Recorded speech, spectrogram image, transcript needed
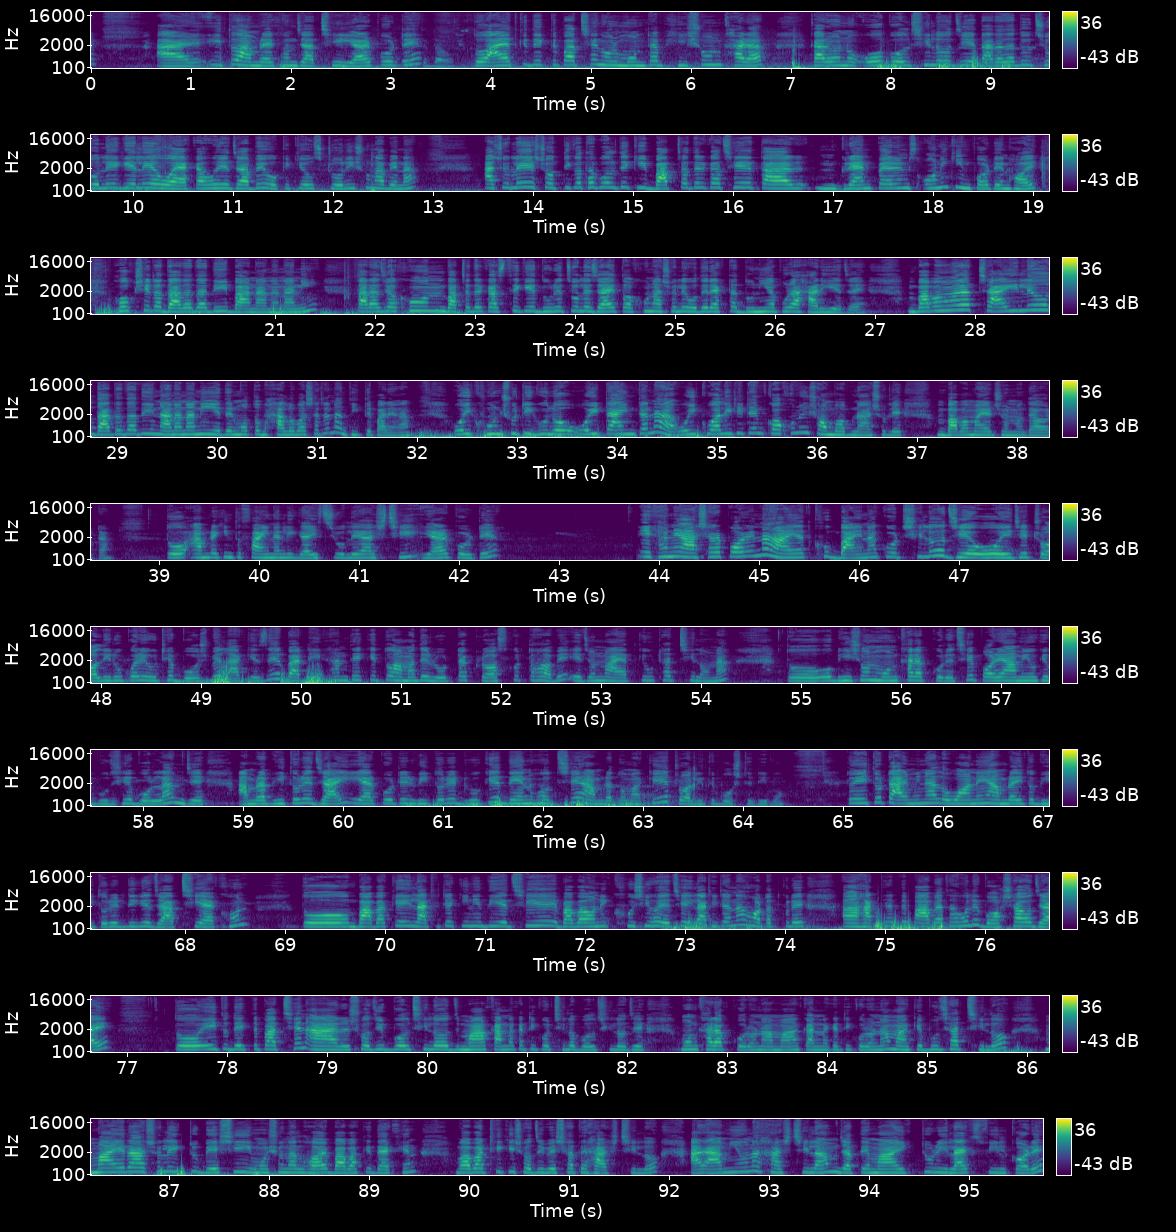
আর এই তো আমরা এখন যাচ্ছি এয়ারপোর্টে তো আয়াতকে দেখতে পাচ্ছেন ওর মনটা ভীষণ খারাপ। কারণ ও বলছিল যে দাদা দাদু চলে গেলে ও একা হয়ে যাবে ওকে কেউ স্টোরি শোনাবে না। আসলে সত্যি কথা বলতে কি, বাচ্চাদের কাছে তার গ্র্যান্ড প্যারেন্টস অনেক ইম্পর্টেন্ট হয়। হোক সেটা দাদা, দাদি বা নানা, নানি, তারা যখন বাচ্চাদের কাছ থেকে দূরে চলে যায়, তখন আসলে ওদের একটা দুনিয়া পুরো হারিয়ে যায়। বাবা মারা চাইলেও দাদা, দাদি, নানা, নানি এদের মতো ভালোবাসাটা না দিতে পারে না। ওই খুনসুটিগুলো, ওই টাইমটা না, ওই কোয়ালিটি টাইম কখনোই সম্ভব না আসলে বাবা মায়ের জন্য দেওয়াটা। তো আমরা কিন্তু ফাইনালি গাইজ চলে আসছি এয়ারপোর্টে এখানে আসার পরে না আয়াত খুব বায়না করছিল যে ও এই যে ট্রলির উপরে উঠে বসবে লাকেজে বাট এখান থেকে তো আমাদের রোডটা ক্রস করতে হবে, এজন্য আয়াতকে উঠাচ্ছিল না। তো ও ভীষণ মন খারাপ করেছে। পরে আমি ওকে বুঝিয়ে বললাম যে আমরা ভিতরে যাই, এয়ারপোর্টের ভিতরে ঢুকে দেন হচ্ছে আমরা তোমাকে ট্রলিতে বসতে দিব। তো এই তো টার্মিনাল ওয়ানে আমরা এই তো ভিতরের দিকে যাচ্ছি এখন। তো বাবাকে এই লাঠিটা কিনে দিয়েছি। বাবা অনেক খুশি হয়েছে এই লাঠিটা না, হঠাৎ করে হাঁটতে হাঁটতে পা ব্যথা হলে বসাও যায়। তো এই তো দেখতে পাচ্ছেন, আর সজীব বলছিল মা কান্নাকাটি করছিল, বলছিল যে, মন খারাপ করো না, মা কান্নাকাটি করো না, মাকে বুঝাচ্ছিল। মায়েরা আসলে একটু বেশি ইমোশনাল হয়, বাবাকে দেখেন, বাবা ঠিকই সজীবের সাথে হাসছিল। আর আমিও না হাসছিলাম যাতে মা একটু রিল্যাক্স ফিল করে।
